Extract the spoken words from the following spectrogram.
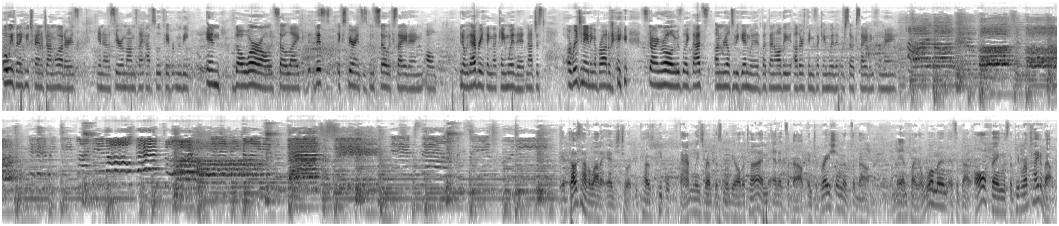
Always been a huge fan of John Waters. You know, Serial Mom's my absolute favorite movie in the world. So, like, th- this experience has been so exciting. All, you know, with everything that came with it, not just originating a Broadway starring role. It was like that's unreal to begin with, but then all the other things that came with it were so exciting for me. Does have a lot of edge to it because people, families rent this movie all the time, and it's about integration, it's about a man playing a woman, it's about all things that people are uptight about.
